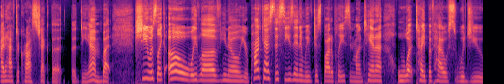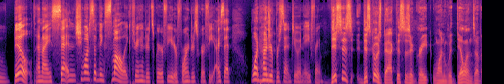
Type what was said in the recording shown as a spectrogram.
I'd have to cross check the the DM, but she was like, "Oh, we love you know your podcast this season, and we've just bought a place in Montana. What type of house would you build?" And I said, and she wants something small, like 300 square feet or 400 square feet. I said, "100% do an A-frame." this is this goes back this is a great one with dylan's of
